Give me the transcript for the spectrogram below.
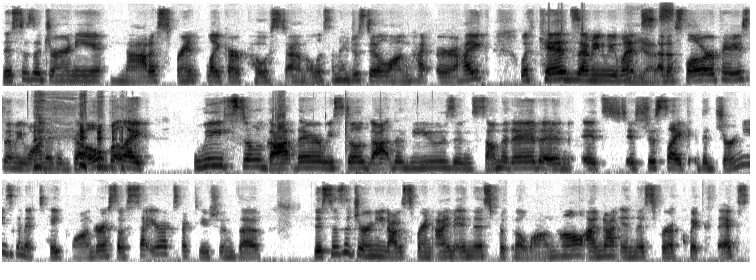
this is a journey, not a sprint like our post. Um, Alyssa and I just did a long hi- or a hike with kids. I mean, we went yes. at a slower pace than we wanted to go, but like we still got there we still got the views and summited and it's it's just like the journey is going to take longer. So set your expectations of this is a journey not a sprint. I'm in this for the long haul. I'm not in this for a quick fix.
